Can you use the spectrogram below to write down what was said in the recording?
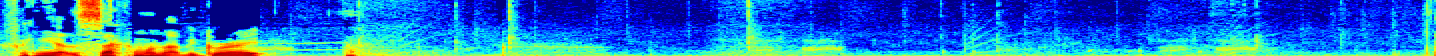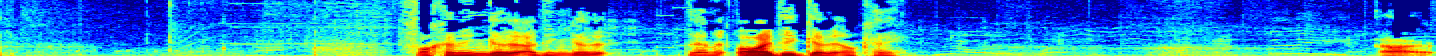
If I can get the second one, that'd be great. Fuck, I didn't get it, I didn't get it. Damn it. Oh, I did get it, okay. Alright.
